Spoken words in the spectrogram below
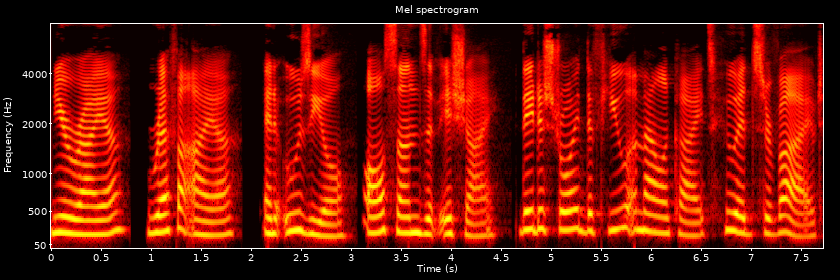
Neariah, Rephaiah, and Uzziel, all sons of Ishi. They destroyed the few Amalekites who had survived,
